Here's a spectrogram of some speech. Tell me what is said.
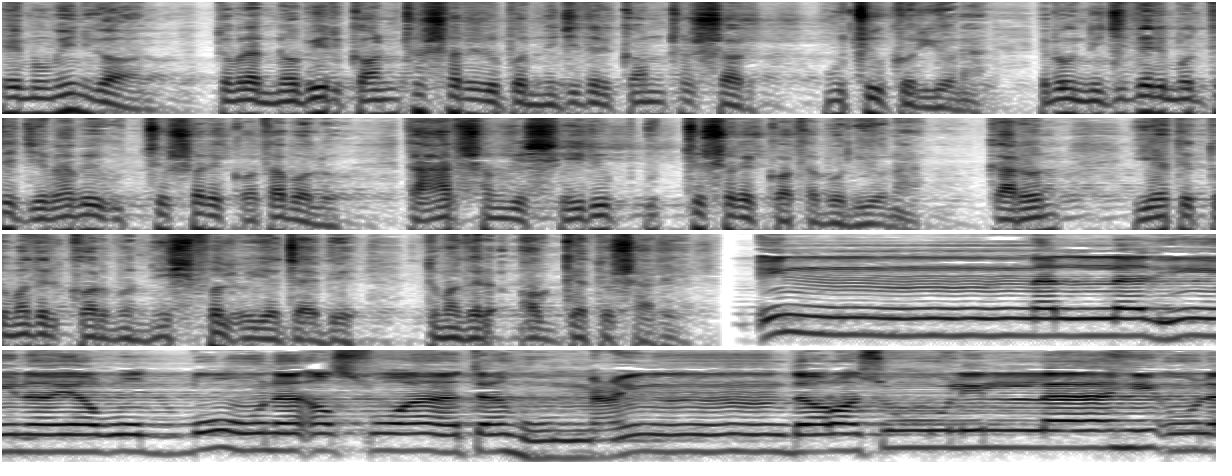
হে মুমিনগণ তোমরা নবীর কণ্ঠস্বরের উপর নিজেদের কণ্ঠস্বর উঁচু করিও না এবং নিজেদের মধ্যে যেভাবে উচ্চস্বরে কথা বলো তাহার সঙ্গে সেইরূপ উচ্চস্বরে কথা বলিও না কারণ ইহাতে তোমাদের কর্ম নিষ্ফল হইয়া যাইবে তোমাদের অজ্ঞাত সারে ان الذين يغضون اصواتهم عند رسول الله اولئك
